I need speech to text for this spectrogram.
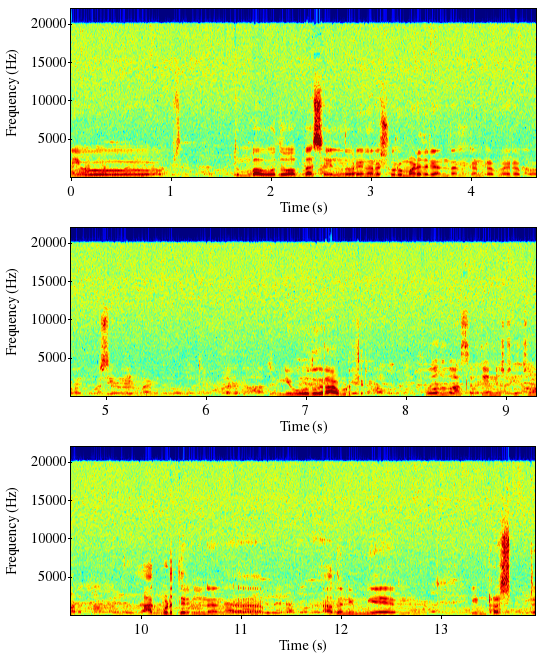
ನೀವು ತುಂಬ ಓದುವ ಅಭ್ಯಾಸ ಇಲ್ದವ್ರು ಏನಾರು ಶುರು ಮಾಡಿದ್ರಿ ಅಂತ ಅನ್ಕೊಂಡ್ರೆ ಭೈರಪ್ಪ ಅವ್ರ ನೀವು ಓದಿದ್ರೆ ಆಗ್ಬಿಡ್ತೀರಿ. ಓದುವ ಆಸಕ್ತಿ ಇನ್ನಷ್ಟು ಹೆಚ್ಚು ಮಾಡುತ್ತೆ? ಆಗ್ಬಿಡ್ತೀರಿ ಇನ್ನು ಅದು ನಿಮಗೆ ಇಂಟ್ರೆಸ್ಟ್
